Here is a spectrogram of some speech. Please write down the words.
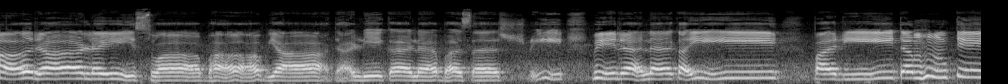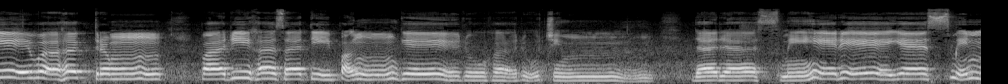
आराळै स्वाभाव्यादलिकलभसश्रीविरलकै परीतं ते वक्त्रं परिहसति पङ्गेरुहरुचिं। दरस्मेरे यस्मिन्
